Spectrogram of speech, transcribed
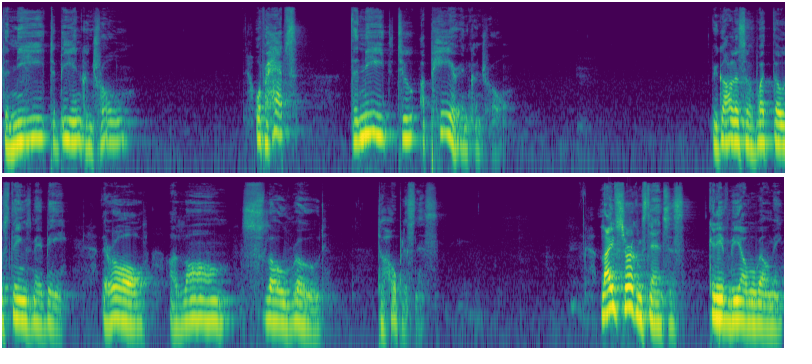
the need to be in control, or perhaps the need to appear in control. Regardless of what those things may be, they're all a long, slow road to hopelessness. Life circumstances can even be overwhelming.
